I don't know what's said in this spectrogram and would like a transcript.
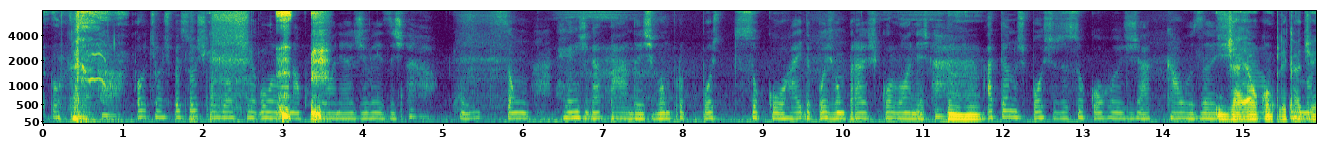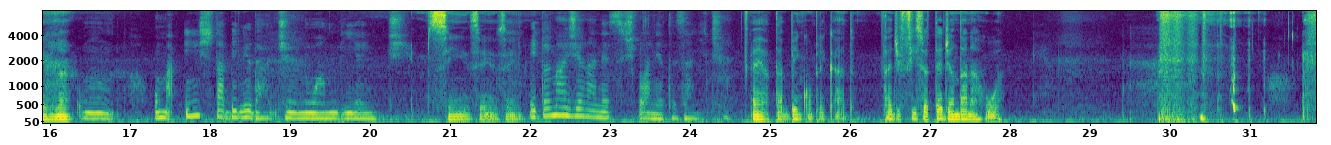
Porque, ô tio, as pessoas que já chegam lá na colônia, às vezes, são resgatadas, vão pro posto de socorro, aí depois vão para as colônias. Até nos postos de socorro já causa. Já é um complicadinho, uma, né? um- uma instabilidade no ambiente. Sim, sim, sim. Então imagina nesses planetas aí, tio. É, tá bem complicado. Tá difícil até de andar na rua.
